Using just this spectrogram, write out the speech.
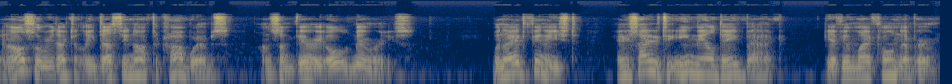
and also reluctantly dusting off the cobwebs on some very old memories. When I had finished, I decided to email Dave back give him my phone number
